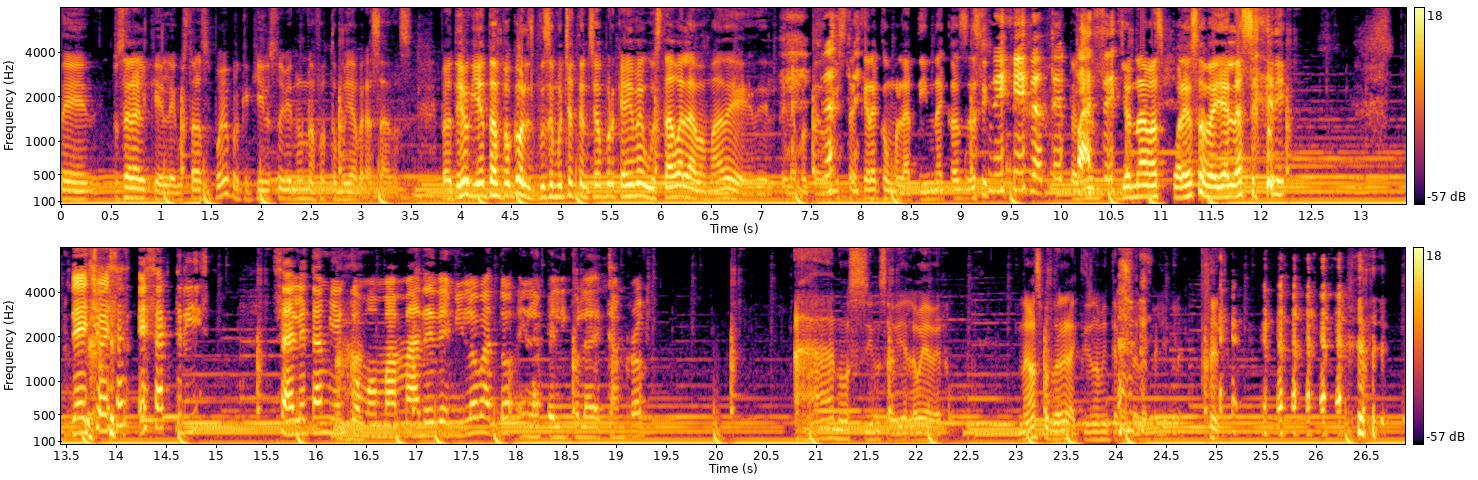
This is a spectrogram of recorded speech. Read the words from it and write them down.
pues era el que le gustaba su pollo, porque aquí lo estoy viendo una foto muy abrazados. Pero te digo que yo tampoco les puse mucha atención porque a mí me gustaba la mamá de, la protagonista, que era como latina, cosas así. Sí, no te pases. Yo nada más por eso veía la serie. De hecho, esa, esa actriz sale también como mamá de Demi Lovato en la película de Camp Rock. Ah, no sé si no sabía, la voy a ver. Nada más por ver a la actriz, no me interesa la película.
